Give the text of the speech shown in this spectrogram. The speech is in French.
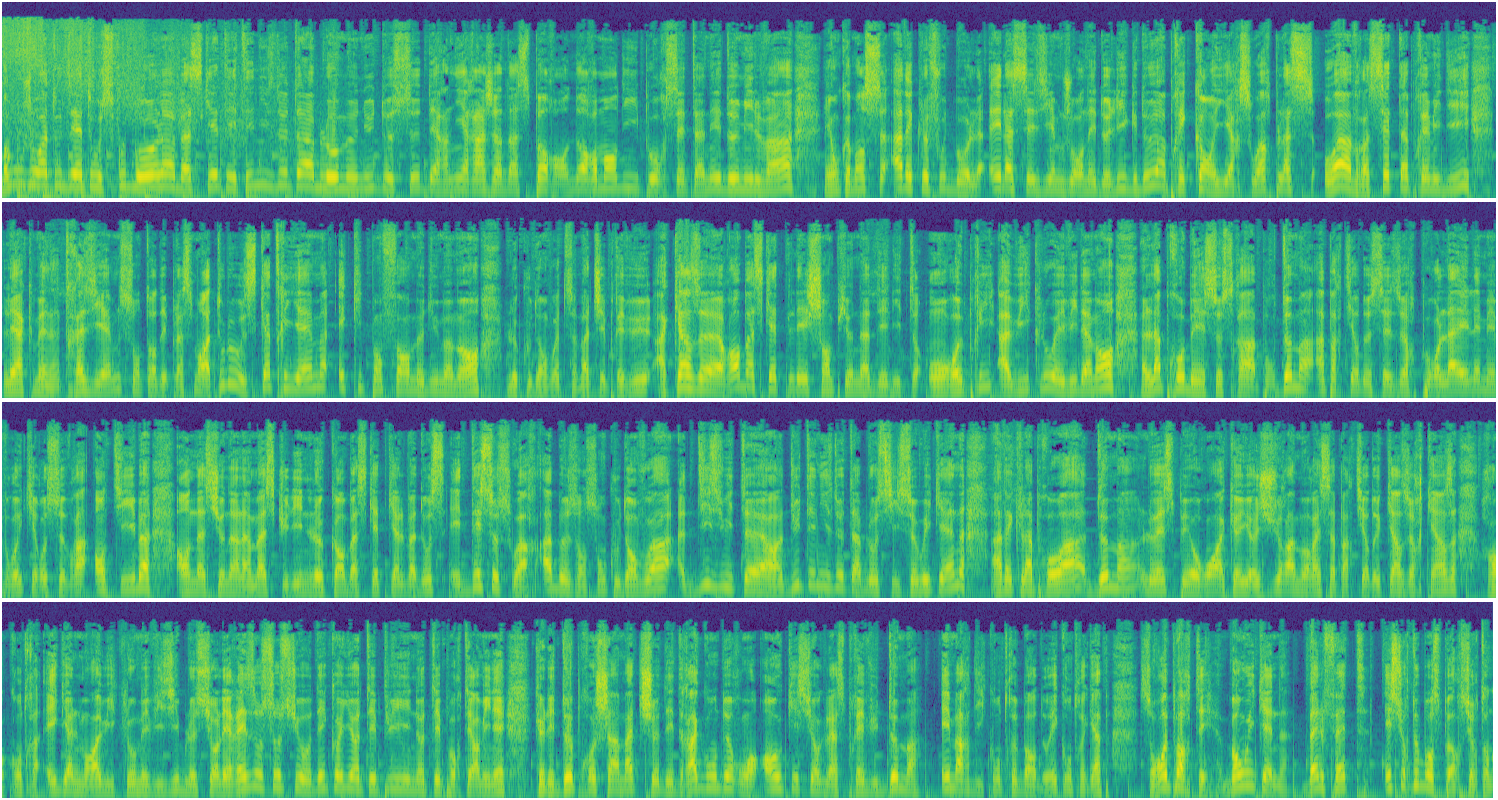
Bonjour à toutes et à tous, football, basket et tennis de table au menu de ce dernier agenda sport en Normandie pour cette année 2020. Et on commence avec le football et la 16e journée de Ligue 2 après Caen hier soir, place au Havre cet après-midi. Les Hackmen 13e sont en déplacement à Toulouse, 4e, équipe en forme du moment. Le coup d'envoi de ce match est prévu à 15h. En basket, les championnats d'élite ont repris à huis clos évidemment. La Pro B, ce sera pour demain à partir de 16h pour l'ALM qui recevra Antibes. En national à masculine, le camp basket Calvados est dès ce soir à Besançon. Coup d'envoi 18h. Du tennis de table aussi ce week-end avec la Proa. Demain, le SP Oron accueille Jura Morès à partir de 15h15. Rencontre également à huis clos mais visible sur les réseaux sociaux des Coyotes. Et puis, notez pour terminer que les deux prochains matchs des Dragons de Rouen en hockey sur glace prévus demain et mardi contre Bordeaux et contre Gap sont reportés. Bon week-end, belle fête et surtout bon sport sur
